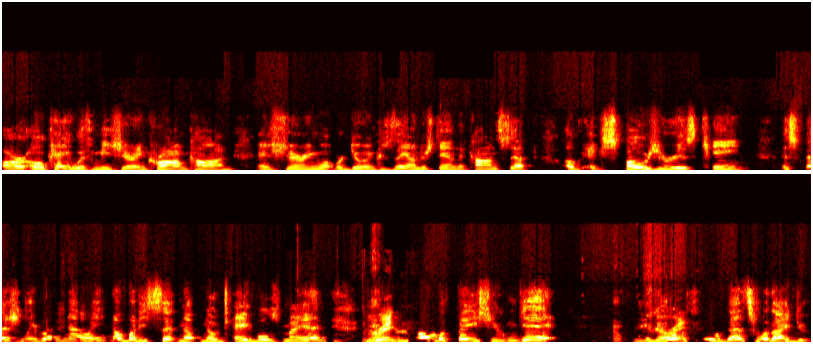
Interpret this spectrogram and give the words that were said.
are okay with me sharing CromCon and sharing what we're doing because they understand the concept of exposure is king. Especially right now, ain't nobody setting up no tables, man. You Right. need all the face you can get. Nope. You know, Right. so that's what I do.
